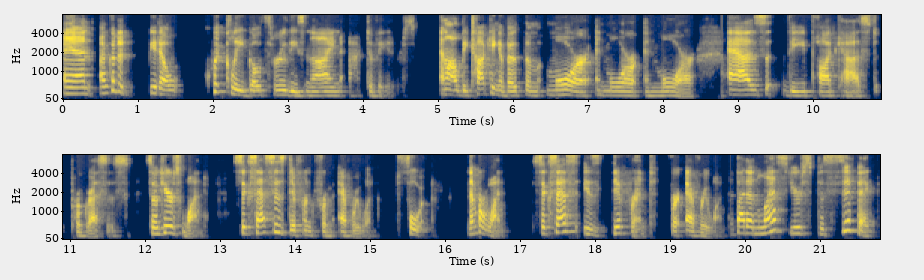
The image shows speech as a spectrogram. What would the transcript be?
And I'm going to, you know, quickly go through these nine activators. And I'll be talking about them more and more and more as the podcast progresses. So here's one success is different from everyone. Four. Number one, success is different for everyone. But unless you're specific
